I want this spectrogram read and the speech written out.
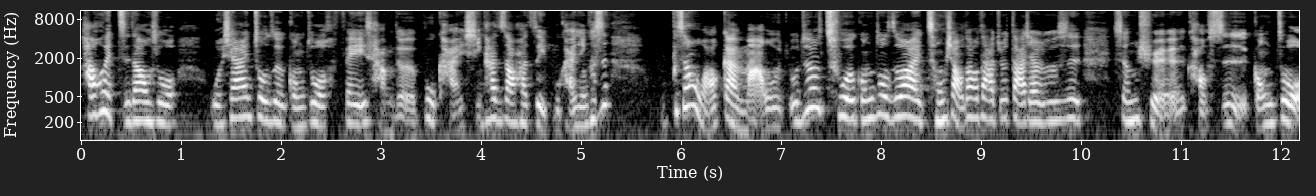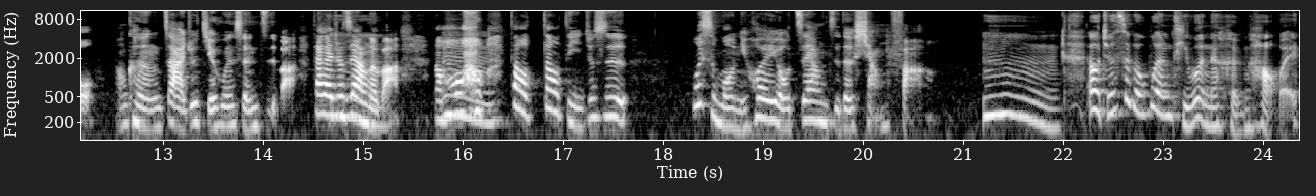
他会知道说，我现在做这个工作非常的不开心，他知道他自己不开心，可是。不知道我要干嘛，我我就除了工作之外，从小到大就大家都是升学、考试、工作，然后可能再就结婚生子吧，大概就这样了吧。然后 到到底就是为什么你会有这样子的想法？嗯，哎，我觉得这个问题问的很好，哎，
